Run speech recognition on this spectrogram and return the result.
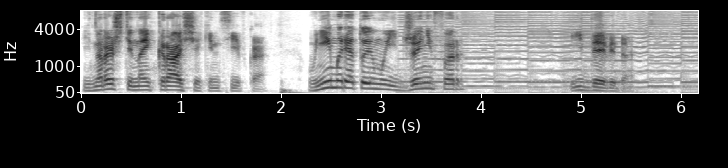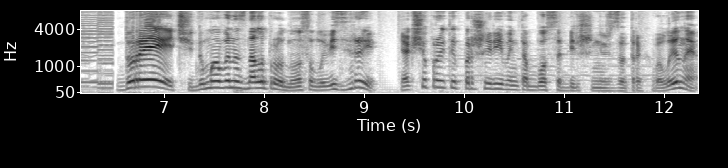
і нарешті найкраща кінцівка. В ній ми рятуємо і Дженніфер, і Девіда. До речі, думаю, ви не знали про одну особливість гри. Якщо пройти перший рівень та боса більше ніж за 3 хвилини,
